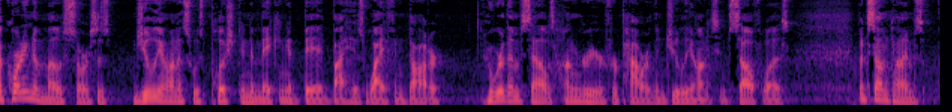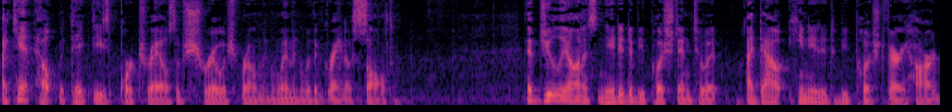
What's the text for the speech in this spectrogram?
According to most sources, Julianus was pushed into making a bid by his wife and daughter, who were themselves hungrier for power than Julianus himself was, but sometimes I can't help but take these portrayals of shrewish Roman women with a grain of salt. If Julianus needed to be pushed into it, I doubt he needed to be pushed very hard.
